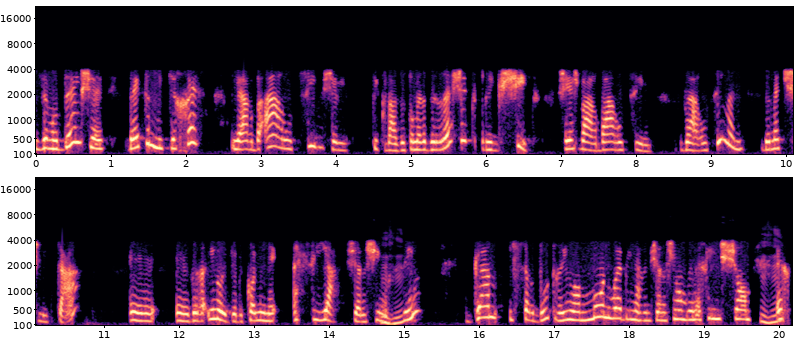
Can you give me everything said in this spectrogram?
זה מודל שבעצם מתייחס לארבעה ערוצים של תקווה. זאת אומרת, זה רשת רגשית שיש בה ארבעה ערוצים. והערוצים הם באמת שליטה, אה, וראינו את זה בכל מיני עשייה שאנשים mm-hmm. עושים. גם הישרדות, ראינו המון וובינארים שאנשים אומרים איך לנשום, mm-hmm. איך,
